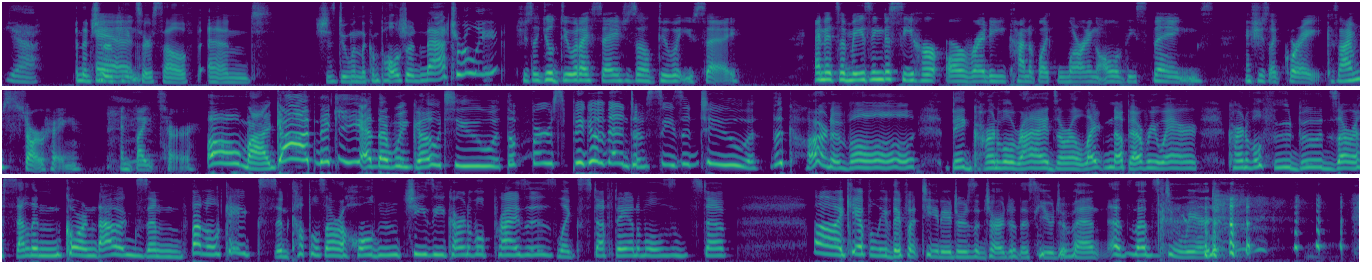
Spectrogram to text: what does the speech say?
Yeah. And then she repeats herself and she's doing the compulsion naturally. She's like, You'll do what I say. She's like, I'll do what you say. And it's amazing to see her already kind of like learning all of these things. And she's like, Great, because I'm starving. And bites her. Oh my god, Nikki! And then we go to the first big event of season two the carnival. Big carnival rides are a lighting up everywhere. Carnival food booths are a selling corn dogs and funnel cakes, and couples are a holding cheesy carnival prizes like stuffed animals and stuff. Oh, I can't believe they put teenagers in charge of this huge event. That's that's too weird.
